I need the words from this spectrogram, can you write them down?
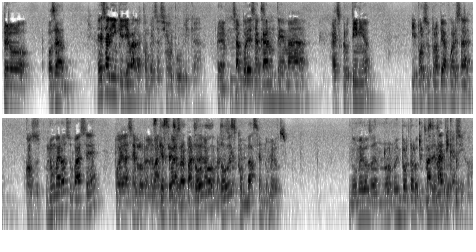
Pero, o sea, Es alguien que lleva la conversación pública. eh, O sea, puede sacar un tema a escrutinio y por su propia fuerza, con sus números, su base, puede hacerlo es relevante, que es puede eso, o sea, parte de la todo, conversación. todo es con base en números. Números, no, no importa lo que tú Matemáticas, hijo.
